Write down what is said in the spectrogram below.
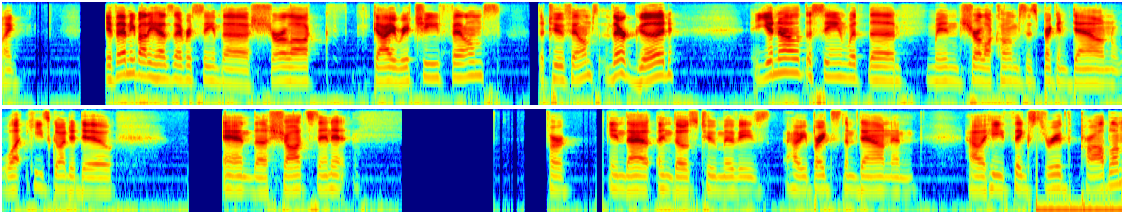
Like if anybody has ever seen the Sherlock Guy Ritchie films, the two films, they're good. You know the scene with the when Sherlock Holmes is breaking down what he's going to do and the shots in it for in that in those two movies how he breaks them down and how he thinks through the problem.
